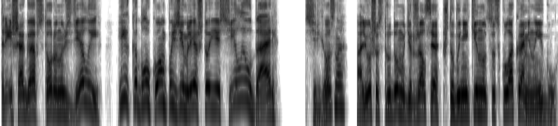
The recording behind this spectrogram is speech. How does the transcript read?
три шага в сторону сделай и каблуком по земле, что есть силы, ударь». «Серьезно?» Алеша с трудом удержался, чтобы не кинуться с кулаками на ягу.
